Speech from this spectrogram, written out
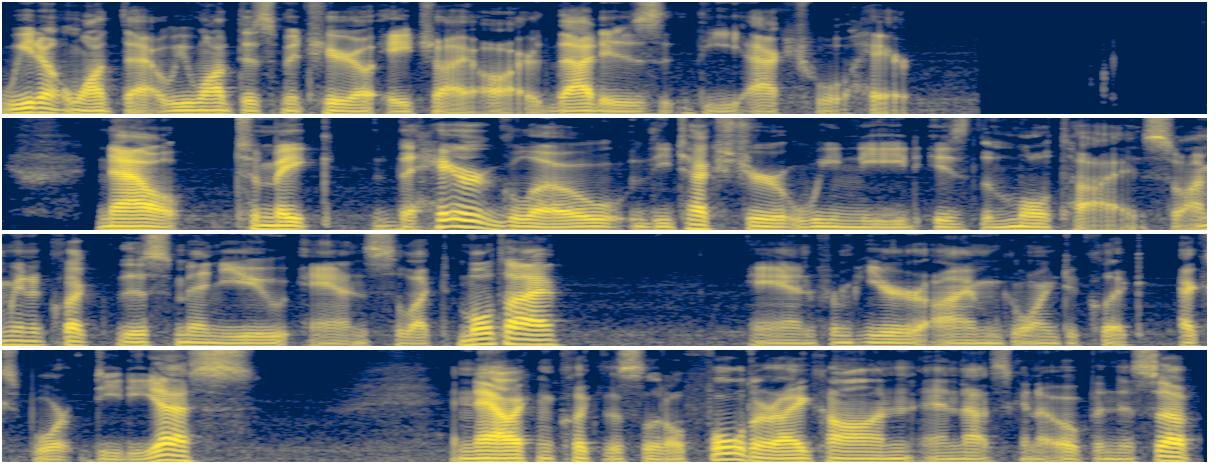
We don't want that. We want this material HIR. That is the actual hair. Now, to make the hair glow, the texture we need is the multi. So I'm going to click this menu and select multi. And from here, I'm going to click export DDS. And now I can click this little folder icon and that's going to open this up.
